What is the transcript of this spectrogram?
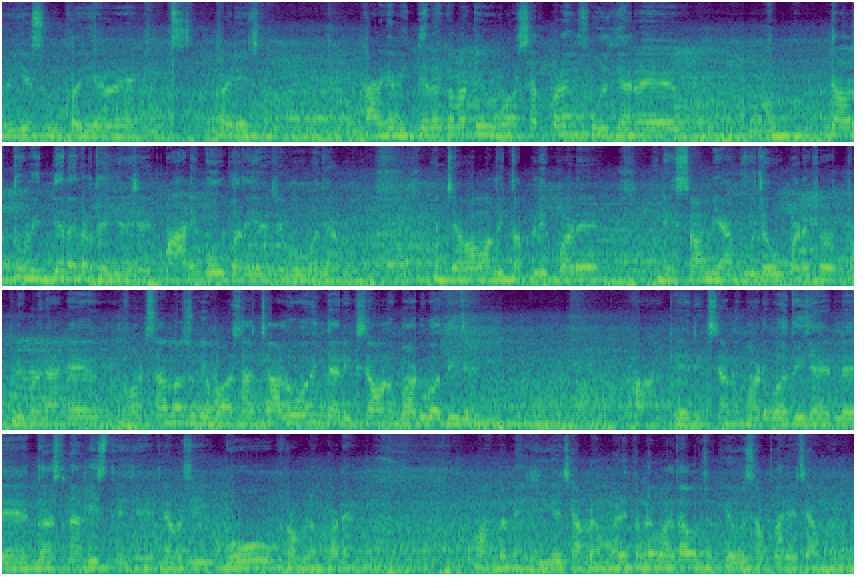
જોઈએ શું કરીએ હવે. કરીએ છો કારણ કે વિદ્યાનગરમાં કેવું વરસાદ પડે ને ફૂલ ત્યારે તરતું વિદ્યાનગર થઈ જાય છે. પાણી બહુ ભરી જાય છે, બહુ વધારે જવામાં બી તકલીફ પડે. રિક્ષામાં બી આવવું જવું પડે તો તકલીફ પડે. કારણ કે વરસાદમાં શું કે વરસાદ ચાલુ હોય ને ત્યાં રિક્ષાઓનું ભાડું વધી જાય. હા, કે રિક્ષાનું ભાડું વધી જાય એટલે દસના વીસ થઈ જાય. એટલે પછી બહુ પ્રોબ્લેમ પડે. વાંધો નહીં, જઈએ છીએ આપણે મળી તમને બતાવું છું કેવું સફર છે અમારું.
